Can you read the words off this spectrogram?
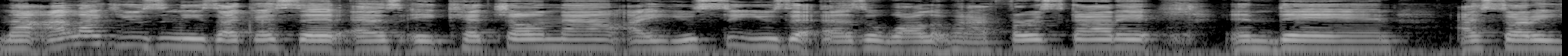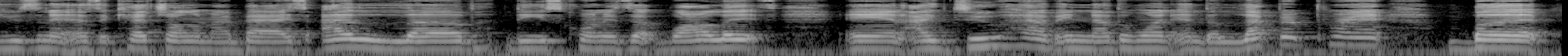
Now, I like using these, like I said, as a catch-all now. I used to use it as a wallet when I first got it, and then I started using it as a catch-all in my bags. I love these corner zip wallets, and I do have another one in the leopard print, but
